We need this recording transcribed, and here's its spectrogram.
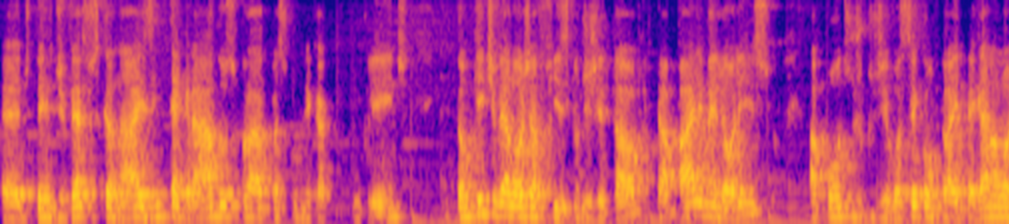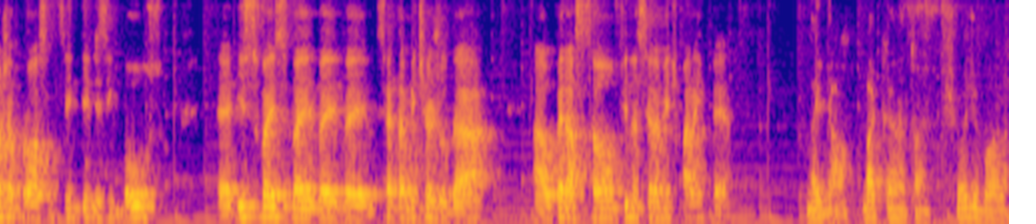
é, ter diversos canais integrados para se comunicar com o cliente. Então, quem tiver loja física ou digital que trabalhe melhor isso, a ponto de você comprar e pegar na loja próxima sem ter desembolso, é, isso vai, vai, vai, vai certamente ajudar a operação financeiramente parar em pé. Legal, bacana, Antônio. Show de bola.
